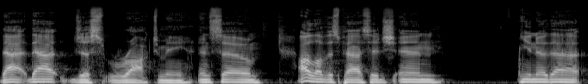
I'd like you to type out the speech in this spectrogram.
that that just rocked me. And so I love this passage and you know that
